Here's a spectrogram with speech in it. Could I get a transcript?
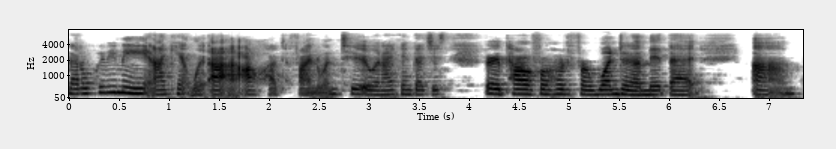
that'll probably be me, and I can't wait. I, will have to find one too, and I think that's just very powerful for her for one to admit that um,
